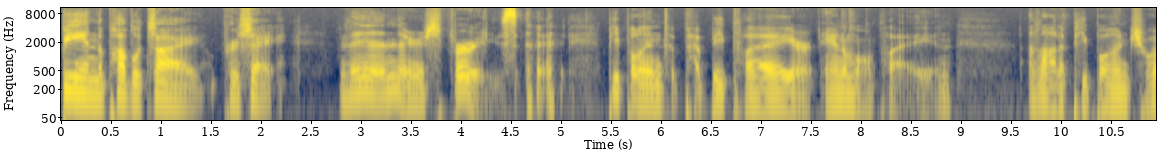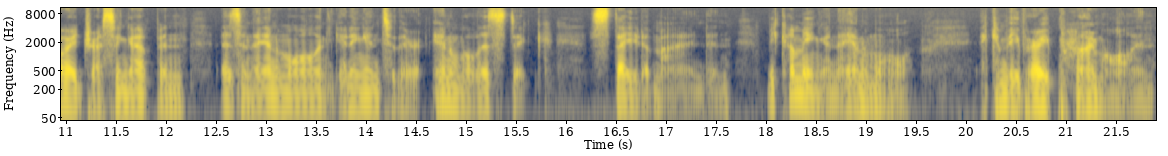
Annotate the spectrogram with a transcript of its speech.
be in the public's eye per se. Then there's furries. people into puppy play or animal play, and a lot of people enjoy dressing up and as an animal and getting into their animalistic state of mind and becoming an animal. It can be very primal and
